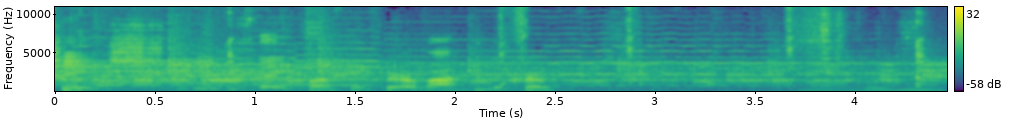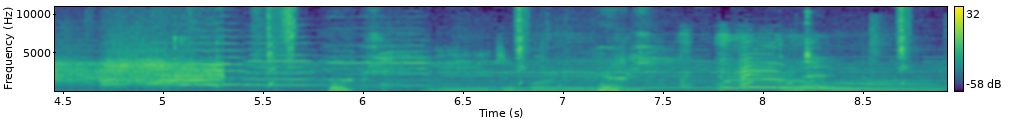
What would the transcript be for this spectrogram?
changed the baby's diaper and put her back in the crib. Okay. And then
